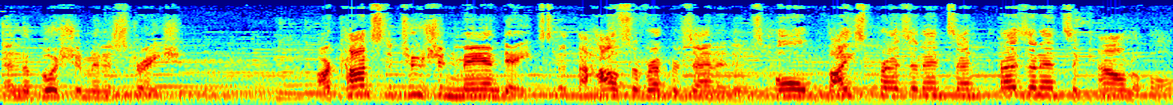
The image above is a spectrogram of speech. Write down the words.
and the Bush administration. Our Constitution mandates that the House of Representatives hold vice presidents and presidents accountable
